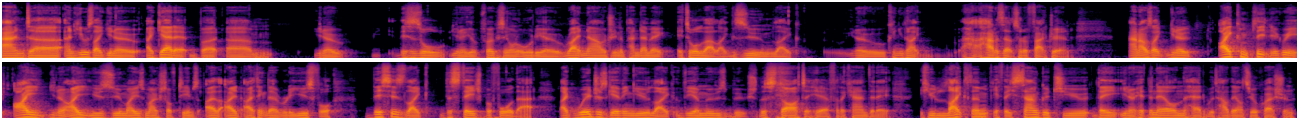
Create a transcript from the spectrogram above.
and uh, and he was like you know I get it, but um, you know this is all you know you're focusing on audio right now during the pandemic. It's all about like Zoom, like you know can you like how does that sort of factor in? And I was like you know I completely agree. I you know I use Zoom, I use Microsoft Teams. I I, I think they're really useful this is like the stage before that. Like we're just giving you like the amuse bouche, the starter here for the candidate. If you like them, if they sound good to you, they you know hit the nail on the head with how they answer your question.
